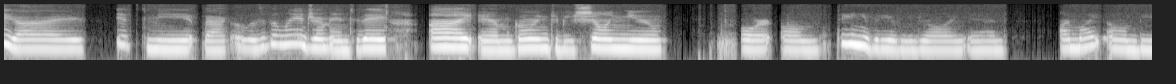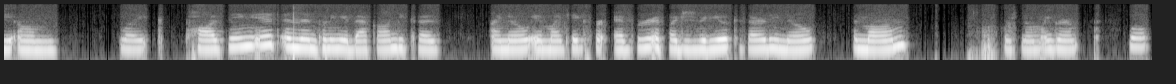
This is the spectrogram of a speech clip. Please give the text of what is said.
Hey guys, it's me back, Elizabeth Landrum, and today I am going to be showing you or um taking a video of me drawing and I might um be um like pausing it and then putting it back on because I know it might take forever if I just video it because I already know my mom, of course, no, my grand, well,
